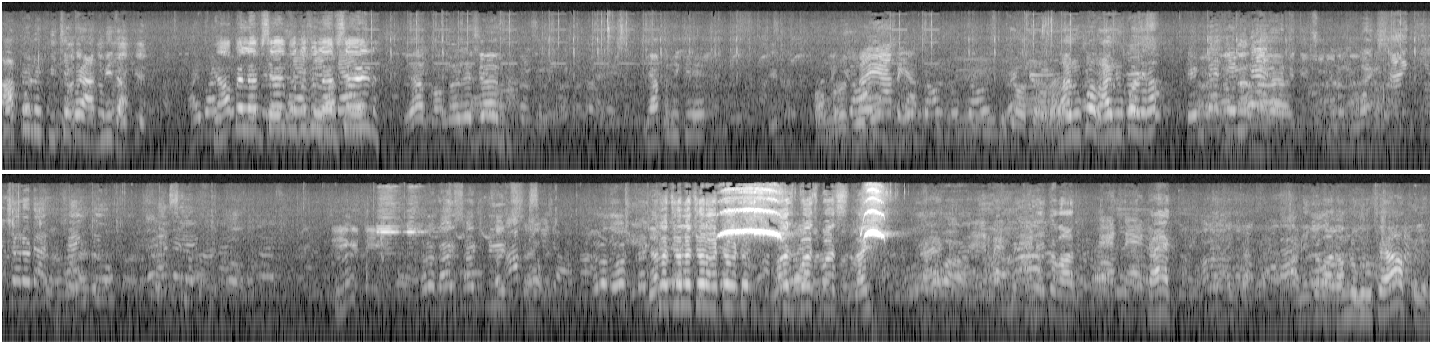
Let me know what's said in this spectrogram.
आपको पीछे कोई आदमी था यहाँ पे लेफ़्ट साइड वो तो लेफ़्ट साइड यहाँ पे देखिए भाई रुको भाई रुको जरा। चलो डाल थैंक यू चलो चलो चलो हटो हटो। बस बस बस गाइस आने के बाद। आने के बाद। हम लोग रुके हैं आपके लिए?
